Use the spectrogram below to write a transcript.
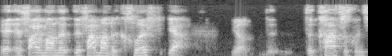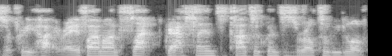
If I'm on a, if I'm on a cliff, yeah, you know, the, the consequences are pretty high, right? If I'm on flat grasslands, consequences are relatively low.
